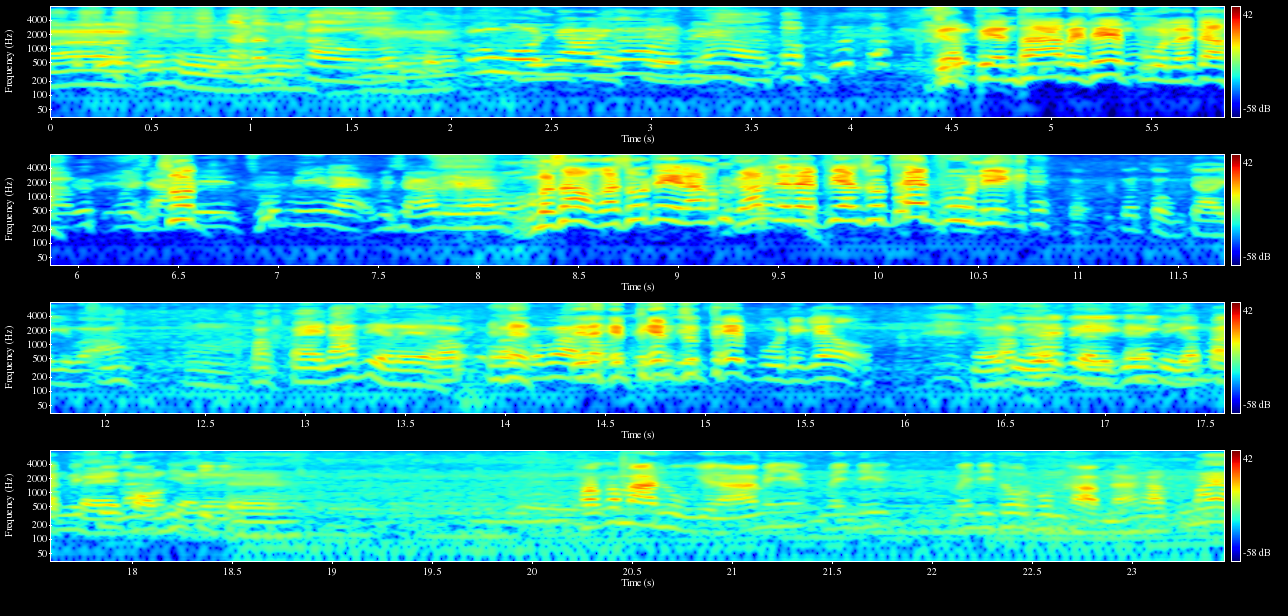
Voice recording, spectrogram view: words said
มาแบบโอ้โหเข้าครับผมวนงานเข้าเลยพี่เกือบเปลี่ยนผ้าไปเทพปูนแล้วจ้ะสุดชุดนี้แหละเมื่อเช้านี้ครับเมื่อเช้ากับชุดนี้แล้วเกือบจะได้เปลี่ยนชุดเทพปูนอีกก็ก็ตกใจอยู่ว่าเอ้าปักแปรน้ำเสียเลยเราเราก็ว่าจะได้เปลี่ยนชุดเทพปูนอีกแล้วเราก็ให้ไปให้ทีมพันไปซื้อของที่สิเออ เขาก็มาถูกอยู่นะ ไม่ได้ไม่ได้ไม่ได้โทษคนขับนะ ครับไม่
